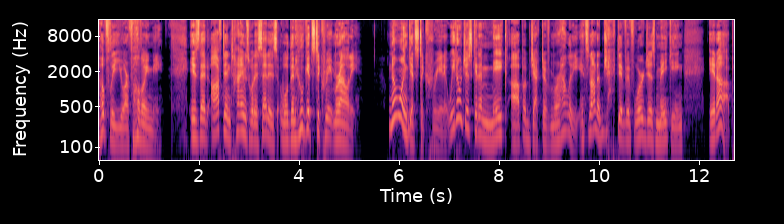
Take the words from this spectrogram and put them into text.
hopefully you are following me. Is that oftentimes what is said is, well, then who gets to create morality? No one gets to create it. We don't just get to make up objective morality. It's not objective if we're just making it up.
